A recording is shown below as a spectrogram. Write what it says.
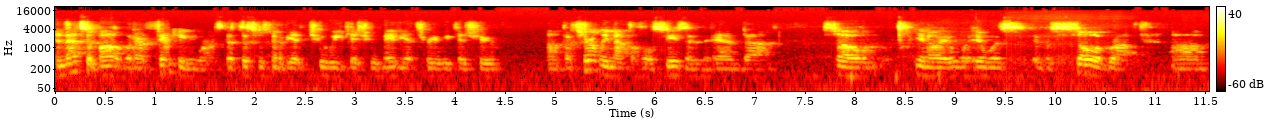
And that's about what our thinking was that this was going to be a two week issue, maybe a three week issue, uh, but certainly not the whole season. And, uh, so, you know, it, it was it was so abrupt um,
